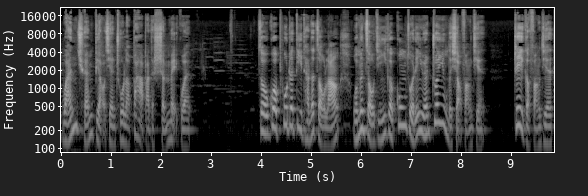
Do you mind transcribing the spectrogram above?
完全表现出了爸爸的审美观。走过铺着地毯的走廊，我们走进一个工作人员专用的小房间。这个房间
